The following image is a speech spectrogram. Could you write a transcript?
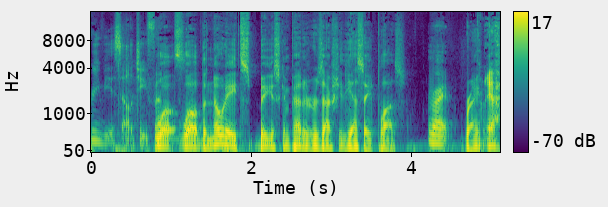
previous LG well, phones. well, well, the Note 8's biggest competitor is actually the S8 Plus, right. right? Yeah.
